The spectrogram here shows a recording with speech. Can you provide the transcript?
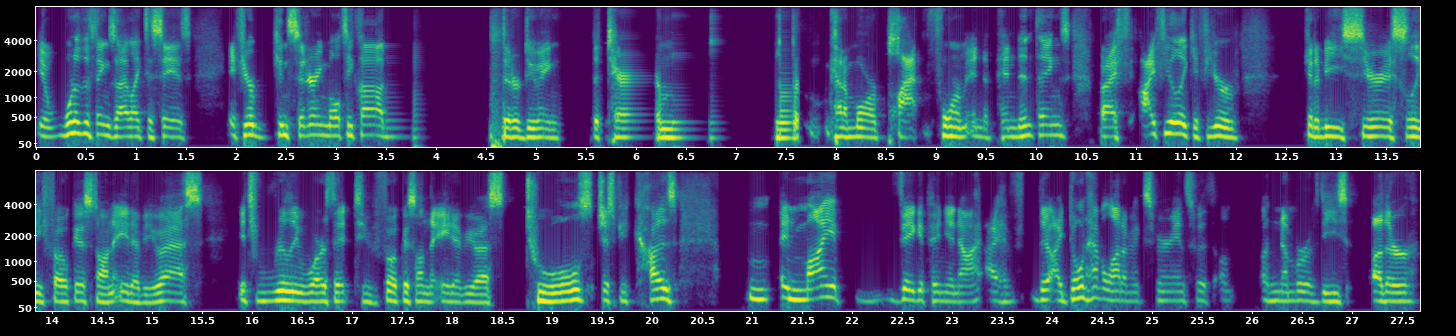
you know one of the things i like to say is if you're considering multi-cloud that are doing the term kind of more platform independent things but I, f- I feel like if you're going to be seriously focused on aws it's really worth it to focus on the aws tools just because in my vague opinion i, I have i don't have a lot of experience with a, a number of these other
